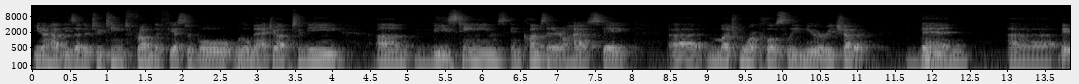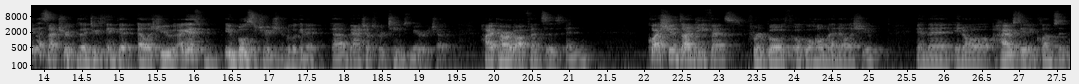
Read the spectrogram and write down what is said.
you know, how these other two teams from the Fiesta Bowl will match up. To me, um, these teams in Clemson and Ohio State uh, much more closely mirror each other than. Uh, maybe that's not true because I do think that LSU. I guess in both situations we're looking at uh, matchups where teams mirror each other, high-powered offenses and questions on defense for both Oklahoma and LSU, and then in Ohio State and Clemson,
